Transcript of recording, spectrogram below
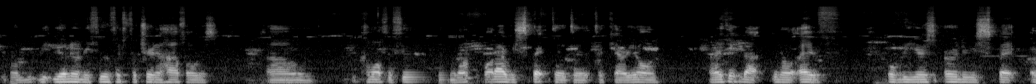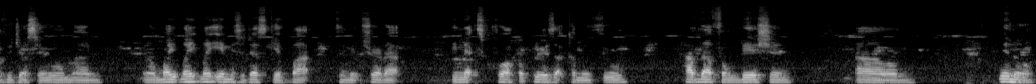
you know, we, only on the field for, for three and a half hours. Um, come off the field, you know, what I respect to, to, to carry on and I think that, you know, I've over the years earned the respect of the dressing room. And, you know, my, my, my aim is to just give back to make sure that the next crop of players that coming through have that foundation, um, you know,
